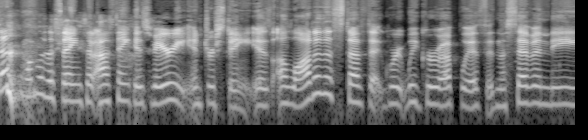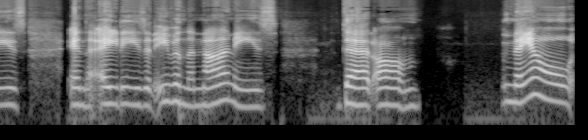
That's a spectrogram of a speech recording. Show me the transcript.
that's one of the things that I think is very interesting is a lot of the stuff that we grew up with in the 70s and the 80s and even the 90s that um now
